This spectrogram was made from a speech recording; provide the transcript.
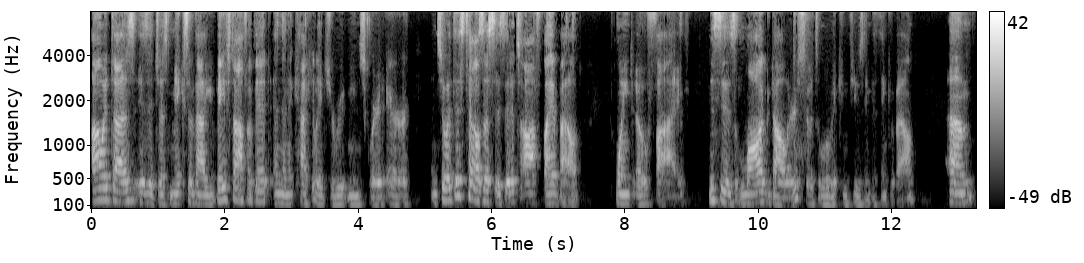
all it does is it just makes a value based off of it, and then it calculates your root mean squared error. And so what this tells us is that it's off by about 0.05. This is log dollars, so it's a little bit confusing to think about. Um,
